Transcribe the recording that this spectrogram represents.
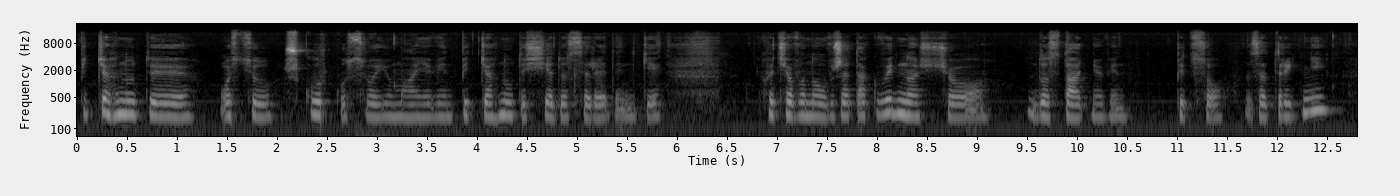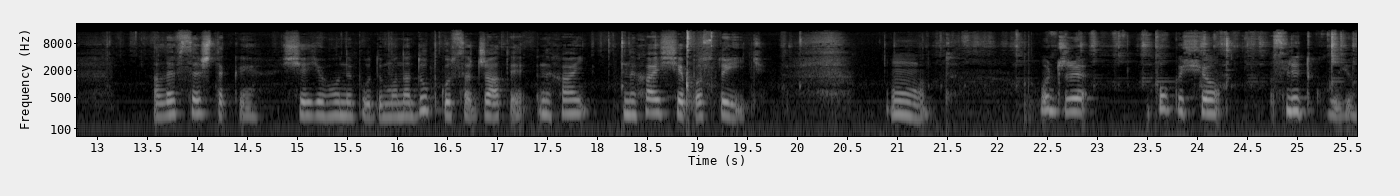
Підтягнути ось цю шкурку свою має він підтягнути ще до серединки. Хоча воно вже так видно, що достатньо він підсох за три дні. Але все ж таки ще його не будемо на дубку саджати, нехай, нехай ще постоїть. От. Отже, поки що слідкую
